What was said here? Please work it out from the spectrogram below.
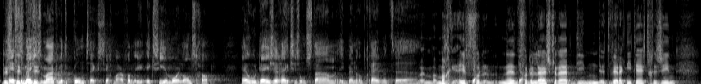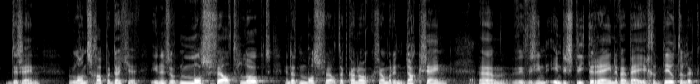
Dus het heeft een beetje te maken met de context, zeg maar. Van, ik, ik zie een mooi landschap. Hè, hoe deze reeks is ontstaan. Ik ben op een gegeven moment. Uh, Mag ik even ja. voor, de, nee, ja. voor de luisteraar die het werk niet heeft gezien. Er zijn landschappen dat je in een soort mosveld loopt. En dat mosveld, dat kan ook zomaar een dak zijn. Ja. Um, we, we, zien industrieterreinen waarbij je gedeeltelijk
